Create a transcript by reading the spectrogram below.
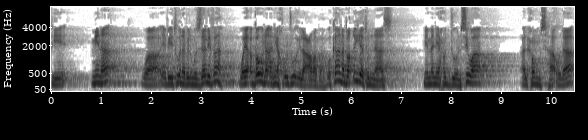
في منى ويبيتون بالمزدلفة ويأبون أن يخرجوا إلى عرفة. وكان بقية الناس ممن يحجون سوى الحمص هؤلاء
